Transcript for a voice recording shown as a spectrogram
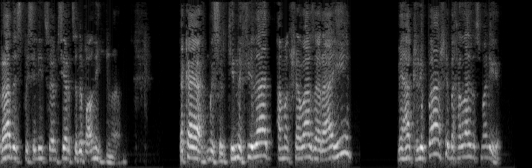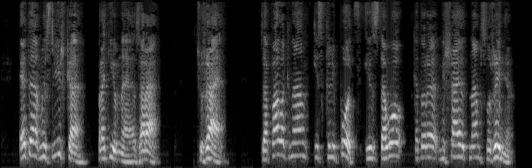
радость поселить в своем сердце дополнительно. Такая мысль. Кинофилат амакшава зараги мегаклипа шебахалада смоли. Это мыслишка противная, зара, чужая, запала к нам из клепот, из того, которые мешают нам служению,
